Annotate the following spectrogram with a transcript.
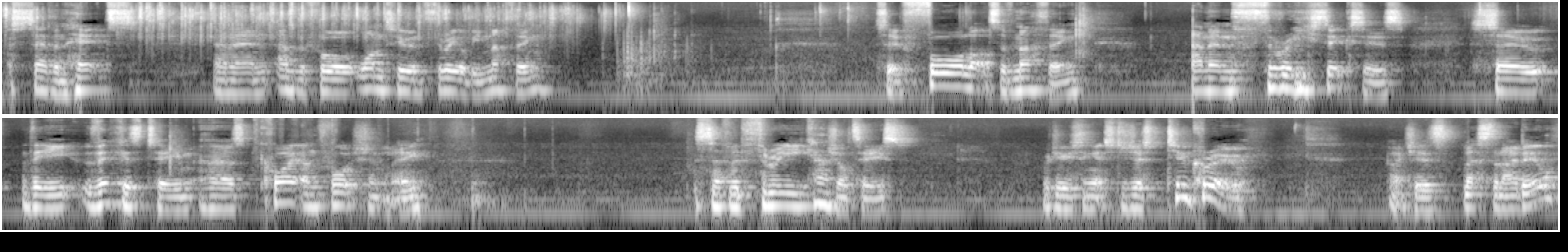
seven hits, and then as before, one, two, and three will be nothing. So four lots of nothing, and then three sixes. So the Vickers team has quite unfortunately suffered three casualties, reducing it to just two crew, which is less than ideal.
